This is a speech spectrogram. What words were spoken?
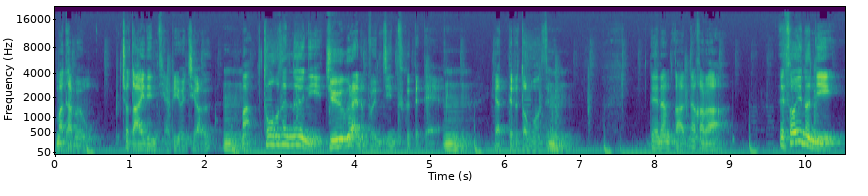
まあ多分ちょっとアイデンティティは微妙に違う、うん。まあ、当然のように10ぐらいの分人作っててうん。やってると思うんですよ。うん。でなんかだからでそういうのに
